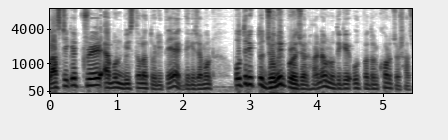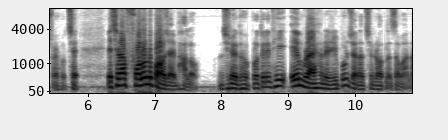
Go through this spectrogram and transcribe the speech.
প্লাস্টিকের ট্রের এমন বিস্তলা তৈরিতে একদিকে যেমন অতিরিক্ত জমির প্রয়োজন হয় না, অন্যদিকে উৎপাদন খরচও সাশ্রয় হচ্ছে। এছাড়া ফলনও পাওয়া যায় ভালো। ঝিনাইদহ প্রতিনিধি এম রায়হানের রিপোর্ট জানাচ্ছেন রত্না জামান।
